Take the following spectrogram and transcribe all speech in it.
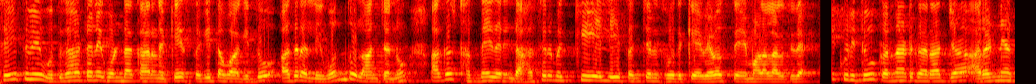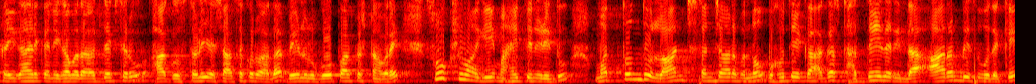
ಸೇತುವೆ ಉದ್ಘಾಟನೆಗೊಂಡ ಕಾರಣಕ್ಕೆ ಸ್ಥಗಿತವಾಗಿದ್ದು, ಅದರಲ್ಲಿ ಒಂದು ಲಾಂಚ್ ಅನ್ನು ಆಗಸ್ಟ್ ಹದಿನೈದರಿಂದ ಹಸಿರುಮಕ್ಕಿಯಲ್ಲಿ ಸಂಚರಿಸುವುದಕ್ಕೆ ವ್ಯವಸ್ಥೆ ಮಾಡಲಾಗುತ್ತಿದೆ. ಈ ಕುರಿತು ಕರ್ನಾಟಕ ರಾಜ್ಯ ಅರಣ್ಯ ಕೈಗಾರಿಕಾ ನಿಗಮದ ಅಧ್ಯಕ್ಷರು ಹಾಗೂ ಸ್ಥಳೀಯ ಶಾಸಕರು ಆದ ಬೇಲೂರು ಗೋಪಾಲಕೃಷ್ಣ ಅವರೇ ಸೂಕ್ಷ್ಮವಾಗಿ ಮಾಹಿತಿ ನೀಡಿದ್ದು, ಮತ್ತೊಂದು ಲಾಂಚ್ ಸಂಚಾರವನ್ನು ಬಹುತೇಕ ಆಗಸ್ಟ್ ಹದಿನೈದರಿಂದ ಆರಂಭಿಸುವುದಕ್ಕೆ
